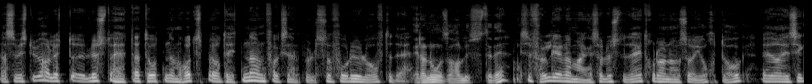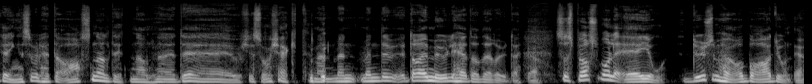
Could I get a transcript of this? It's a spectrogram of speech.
Altså Hvis du har lyst, lyst til å hete Tottenham Hotspur til etternavn, f.eks., så får du jo lov til det. Er det noen som har lyst til det? Selvfølgelig er det mange som har lyst til det. Jeg tror det er noen som har gjort det òg. Det er sikkert ingen som vil hete Arsenal til etternavn. Det er jo ikke så kjekt. Men, men, men det, det er muligheter der ute. Ja. Så spørsmålet er jo, du som hører på radioen, Ja.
